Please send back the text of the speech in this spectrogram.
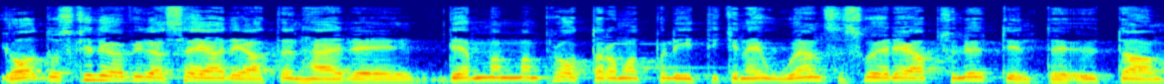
Ja, då skulle jag vilja säga det att den här, eh, det man, man pratar om att politikerna är oense, så är det absolut inte. Utan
